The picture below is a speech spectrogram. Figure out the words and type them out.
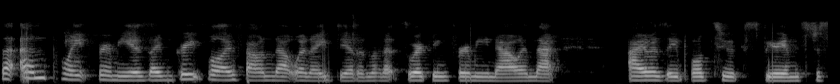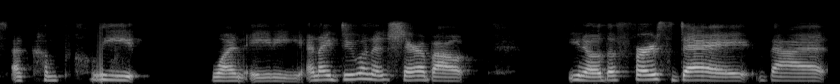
the end point for me is I'm grateful I found out when I did and that it's working for me now and that I was able to experience just a complete 180. And I do want to share about, you know, the first day that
